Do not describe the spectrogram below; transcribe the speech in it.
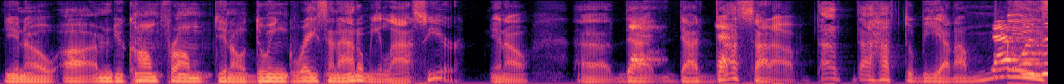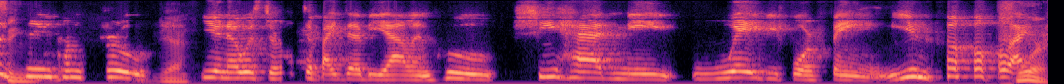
You know, uh, I mean, you come from you know doing Grey's Anatomy last year you know uh, that that that setup that that have to be an amazing that was a dream come true yeah you know it was directed by debbie allen who she had me way before fame you know like sure.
